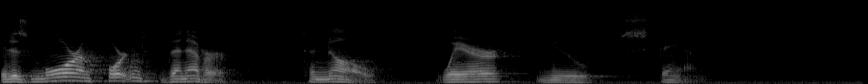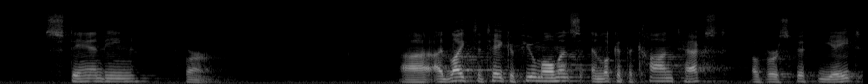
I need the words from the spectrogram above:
it is more important than ever to know where you stand. Standing firm. Uh, I'd like to take a few moments and look at the context of verse 58.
